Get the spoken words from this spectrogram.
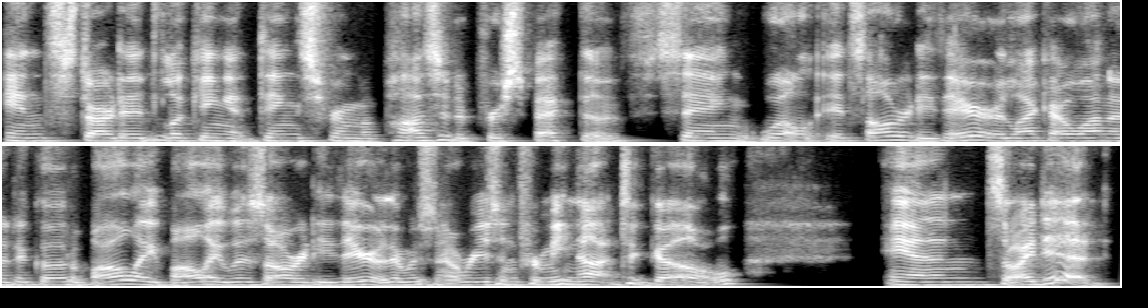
and started looking at things from a positive perspective, saying, well, it's already there. Like I wanted to go to Bali, Bali was already there. There was no reason for me not to go. And so I did.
